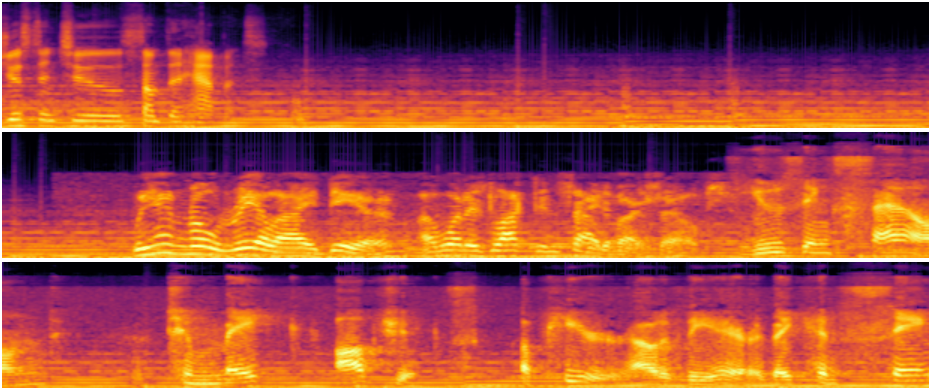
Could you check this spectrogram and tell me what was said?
just until something happens. We have no real idea of what is locked inside of ourselves. using sound to make objects appear out of the air. They can sing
